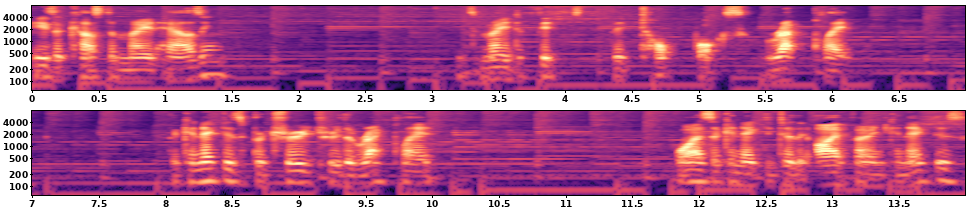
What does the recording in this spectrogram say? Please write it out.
Here's a custom made housing. It's made to fit the top box rack plate. The connectors protrude through the rack plate. Wires are connected to the iPhone connectors.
